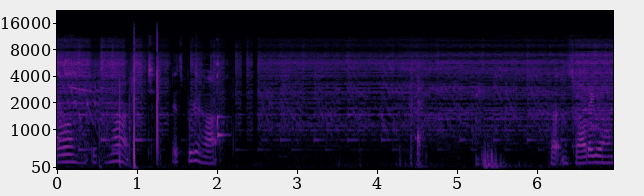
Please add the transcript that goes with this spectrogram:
Oh, it's hot. It's pretty hot. Got inside again.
